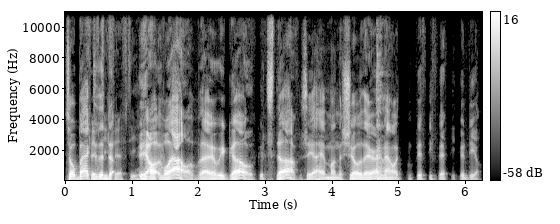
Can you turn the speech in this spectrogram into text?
so back to the. 50 do- Yeah, wow. There we go. Good stuff. See, I have him on the show there, and now it's 50 50. Good deal.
